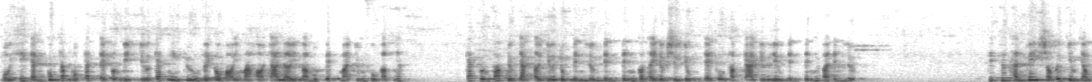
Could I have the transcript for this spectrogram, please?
Mỗi khía cạnh cung cấp một cách để phân biệt giữa các nghiên cứu về câu hỏi mà họ trả lời và mục đích mà chúng phù hợp nhất. Các phương pháp được đặt ở giữa trục định lượng định tính có thể được sử dụng để thu thập cả dữ liệu định tính và định lượng. Kích thước hành vi so với chiều dòng.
